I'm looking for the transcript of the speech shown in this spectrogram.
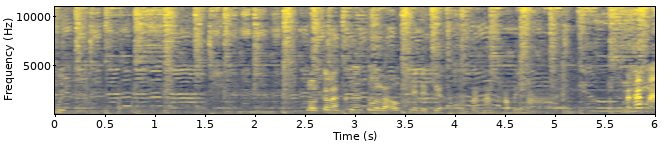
อุ๊ยรถกำลังเคลื่อนตัวแล้ว โอเค เดี๋ยวเบียร์ขับรถก่อนนะคะบ๊ายบายมาทางไหน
